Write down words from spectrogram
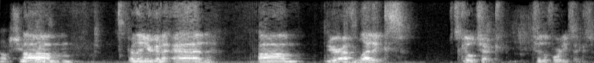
Oh, shoot. Um, and then you're going to add um, your athletics skill check to the 46.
